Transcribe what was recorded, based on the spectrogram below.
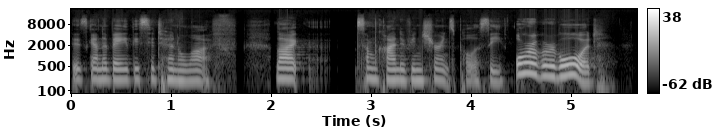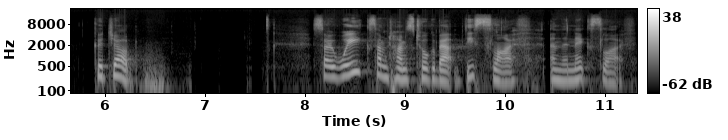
there's going to be this eternal life. Like, some kind of insurance policy or a reward. Good job. So we sometimes talk about this life and the next life,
